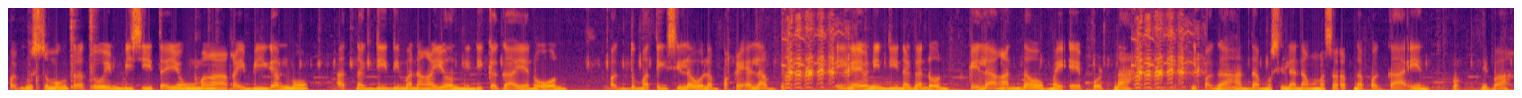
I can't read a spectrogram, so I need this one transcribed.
Pag gusto mong tratuhin bisita yung mga kaibigan mo at nagdidima na ngayon, hindi kagaya noon. Pag dumating sila, walang pakialam. Eh ngayon, hindi na ganun. Kailangan daw, may effort na. Ipaghahanda mo sila ng masarap na pagkain. Di ba?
